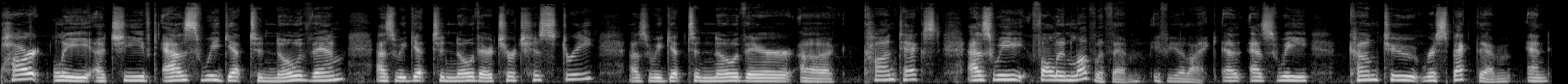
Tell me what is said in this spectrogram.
partly achieved as we get to know them, as we get to know their church history, as we get to know their uh, context, as we fall in love with them, if you like, as, as we come to respect them, and,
